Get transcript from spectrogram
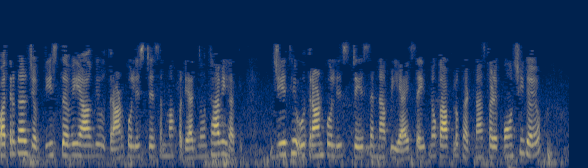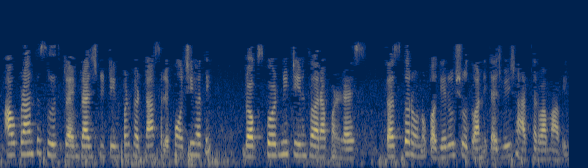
પત્રકાર જગદીશ દવે આ અંગે ઉત્તરાયણ પોલીસ સ્ટેશનમાં ફરિયાદ નોંધાવી હતી. જેથી ઉત્તરાયણ પોલીસ સ્ટેશનના પીઆઈ સહિતનો કાફલો ઘટના સ્થળે પહોંચી ગયો. આ ઉપરાંત સુરત ક્રાઇમ બ્રાન્ચની ટીમ પણ ઘટના સ્થળે પહોંચી હતી. ડોગ સ્ક્વોડની ટીમ દ્વારા પણ તસ્કરોનું પગેરું શોધવાની તજવીજ હાથ ધરવામાં આવી.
